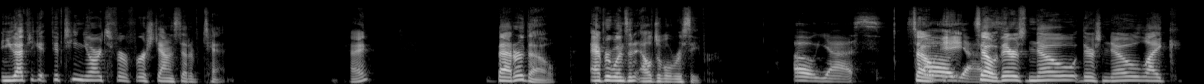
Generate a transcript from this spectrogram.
and you have to get fifteen yards for a first down instead of ten. Okay. Better though, everyone's an eligible receiver. Oh yes. So Oh, it- so there's no there's no like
